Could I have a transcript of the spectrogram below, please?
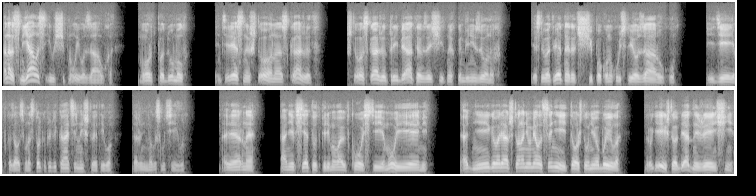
Она рассмеялась и ущипнула его за ухо. Морд подумал, интересно, что она скажет, что скажут ребята в защитных комбинезонах, если в ответ на этот щипок он укусит ее за руку. Идея показалась ему настолько привлекательной, что это его даже немного смутило. Наверное, они все тут перемывают кости ему и Эми. Одни говорят, что она не умела ценить то, что у нее было, другие, что бедной женщине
